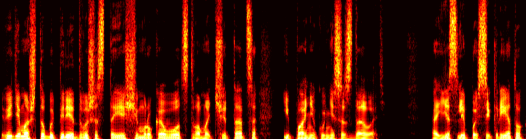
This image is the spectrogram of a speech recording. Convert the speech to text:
Видимо, чтобы перед вышестоящим руководством отчитаться и панику не создавать. А если по секрету,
